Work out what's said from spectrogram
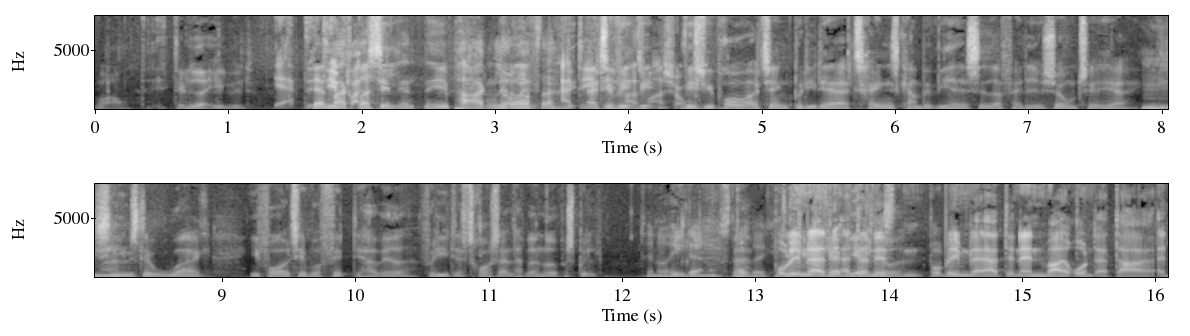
Wow, det, det lyder helt vildt. ja, det, Danmark, det er Brasilien i parken lidt men oftere. vi- Ja, det- det er altså, vi, meget sjovt. hvis vi prøver at tænke på de der træningskampe, vi havde siddet og faldet i søvn til her mm, Mm, de ja. seneste uger, ikke? i forhold til, hvor fedt det har været, fordi der trods alt har været noget på spil. Det er noget helt andet stadigvæk. Problemet Det er, at, at der næsten, problemet er at den anden vej rundt, at, der, at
